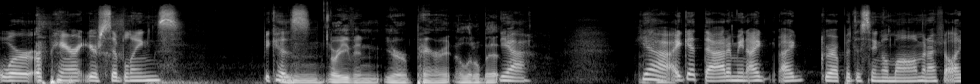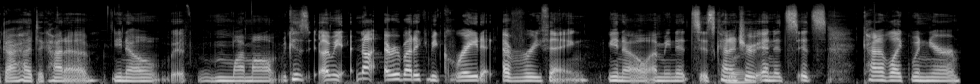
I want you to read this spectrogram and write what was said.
or or parent your siblings because Mhm. Or even your parent a little bit. Yeah. Yeah, mm-hmm. I get that. I mean, I I grew up with a single mom, and I felt like I had to kind of, you know, if my mom because I mean, not everybody can be great at everything. You know, I mean, it's it's kind of Right. true, and it's it's kind of like when you're,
